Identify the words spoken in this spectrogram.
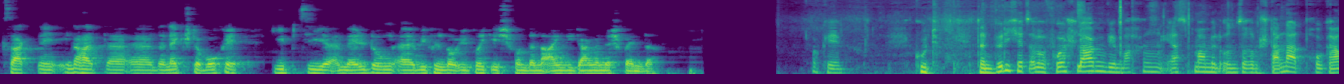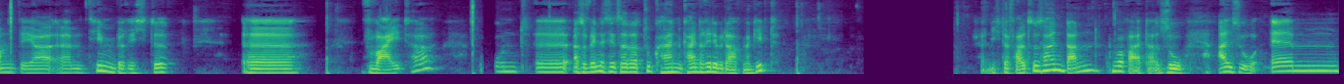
gesagt, äh, innerhalb der, äh, der nächsten Woche gibt sie eine Meldung, äh, wie viel noch übrig ist von den eingegangenen Spenden. Okay. Gut, dann würde ich jetzt aber vorschlagen, wir machen erstmal mit unserem Standardprogramm der ähm, Themenberichte äh, weiter. Und äh, also wenn es jetzt dazu keinen keinen Redebedarf mehr gibt, scheint nicht der Fall zu sein, dann nur weiter. So, also, ähm,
